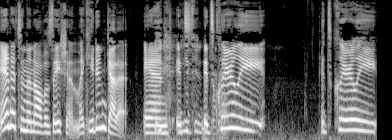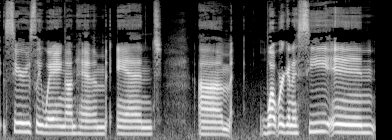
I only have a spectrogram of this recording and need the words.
and it's in the novelization. Like he didn't get it, and He it's didn't it's get it. clearly it's clearly seriously weighing on him. And um, what we're gonna see in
